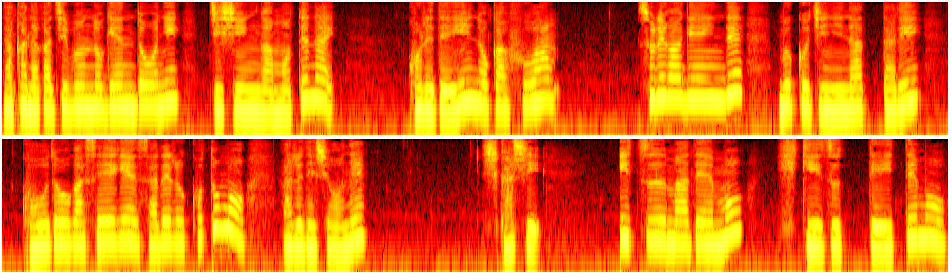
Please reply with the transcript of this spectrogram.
なかなか自分の言動に自信が持てない。これでいいのか不安。それが原因で無口になったり、行動が制限されることもあるでしょうね。しかし、いつまでも引きずっていても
